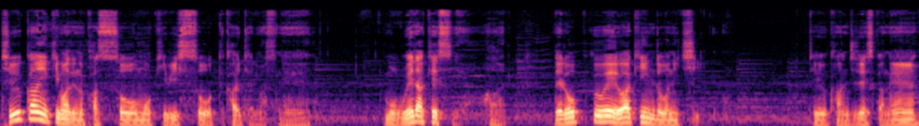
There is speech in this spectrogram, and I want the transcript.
中間駅までの滑走も厳しそうって書いてありますね。もう上だけですね。はい。でロープウェイは金土日。っていう感じですかね。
